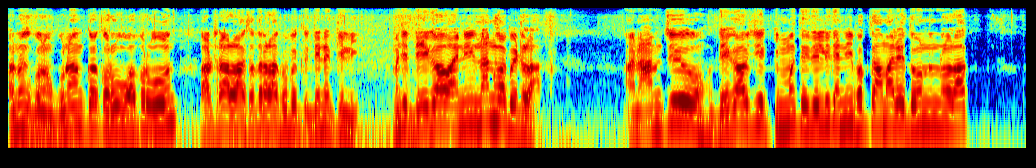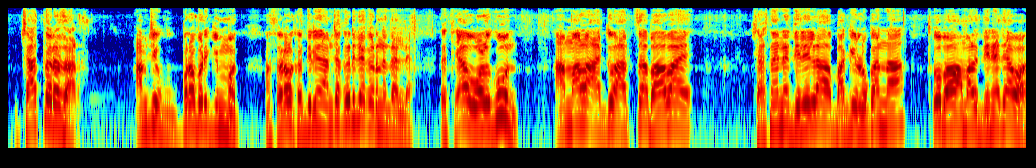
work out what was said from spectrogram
अनु गुण- गुणांक करून वापरून अठरा लाख सतरा लाख रुपये देण्यात केली. म्हणजे देगाव आणि नांदगाव भेटला आणि आमची देगावची किंमत दिली त्यांनी फक्त आम्हाला दोन लाख शहात्तर हजार. आमची बरोबर किंमत. आणि सरळ खरेदी आमच्या खरेदी करण्यात आल्या. तर त्या वळगून आम्हाला जो आजचा भाव आहे शासनाने दिलेला बाकी लोकांना तो भाव आम्हाला देण्यात यावा.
